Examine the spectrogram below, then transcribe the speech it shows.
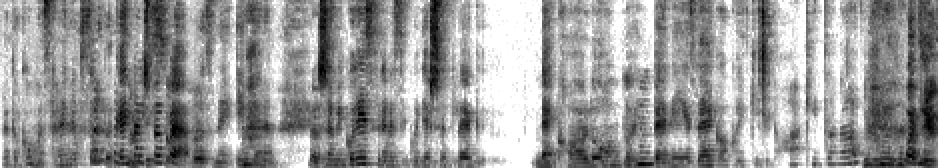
tehát a kamaszlányok szoktak egymásnak bábozni. Igen. és amikor észreveszik, hogy esetleg meghallom, vagy uh-huh. benézek, akkor egy kicsit halkítanak, vagy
